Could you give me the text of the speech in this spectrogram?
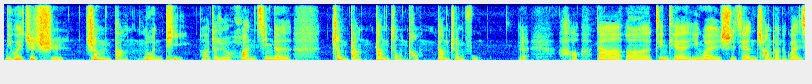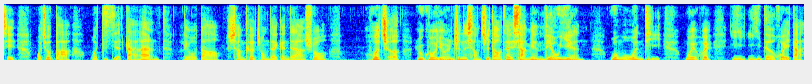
你会支持政党轮替啊？就是换新的政党当总统、当政府？好，那呃，今天因为时间长短的关系，我就把我自己的答案留到上课中再跟大家说。或者，如果有人真的想知道，在下面留言。问我问题，我也会一一的回答，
